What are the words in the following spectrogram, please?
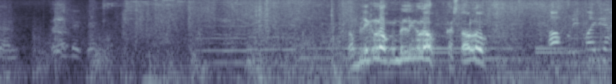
kan. Kan. Ngebeling lu. Kasih tau lu. Oh, prima dia.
